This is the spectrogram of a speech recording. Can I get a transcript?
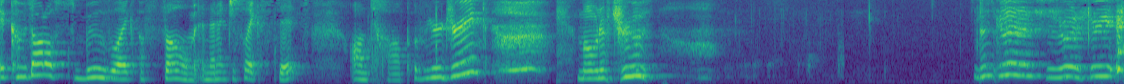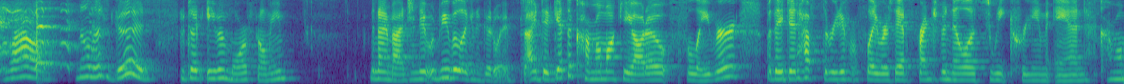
it comes out all smooth like a foam and then it just like sits on top of your drink. Moment of truth. It's good, it's really sweet. Wow, no, that's good. It's like even more foamy than I imagined it would be, but like in a good way. So I did get the caramel macchiato flavor, but they did have three different flavors. They had French vanilla, sweet cream, and caramel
